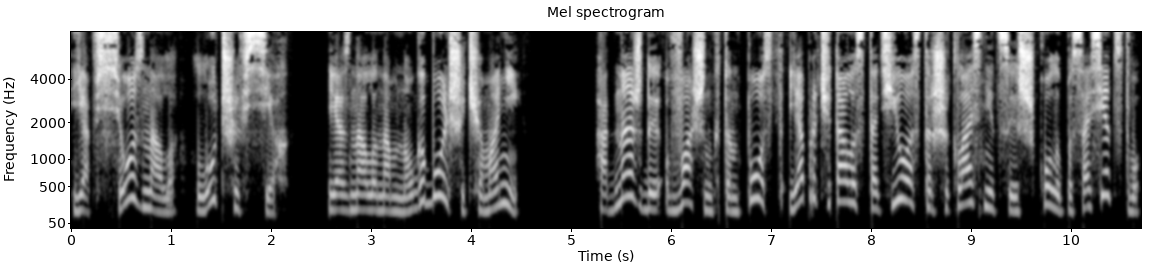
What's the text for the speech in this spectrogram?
Я все знала лучше всех. Я знала намного больше, чем они. Однажды в «Вашингтон-Пост» я прочитала статью о старшекласснице из школы по соседству,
